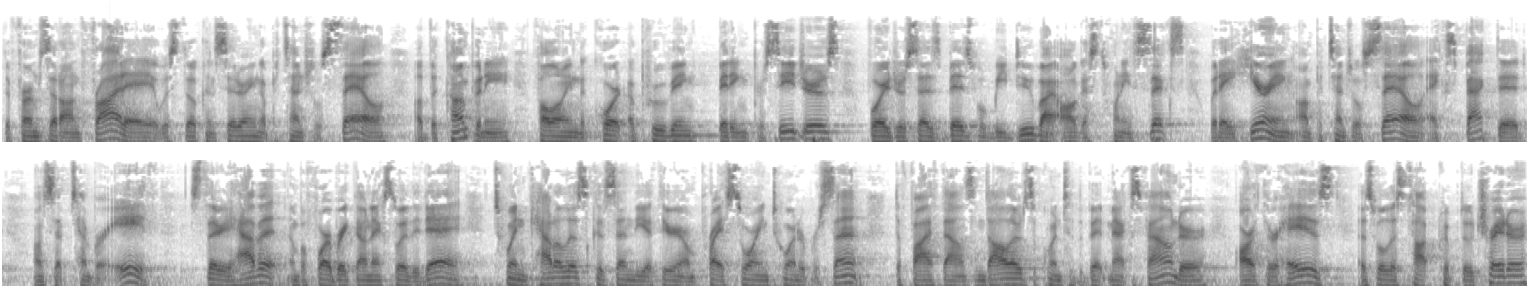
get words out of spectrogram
the firm said on Friday it was still considering a potential sale of the company following the court approving bidding procedures. Voyager says bids will be due by August 26th with a hearing on potential sale expected on September 8th. So there you have it. And before I break down next story of the day. Twin Catalyst could send the Ethereum price soaring 200% to $5,000 according to the BitMEX founder, Arthur Hayes, as well as top crypto trader,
